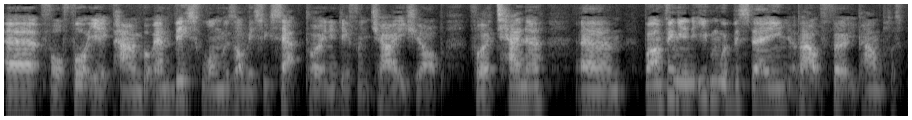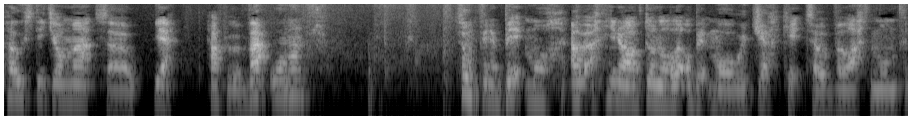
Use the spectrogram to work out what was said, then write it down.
uh, for forty-eight pound. But then this one was obviously separate in a different charity shop for a tenner. Um, but I'm thinking even with the stain, about thirty pound plus postage on that. So yeah, Happy with that one. Something a bit more, you know, I've done a little bit more with jackets over the last month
